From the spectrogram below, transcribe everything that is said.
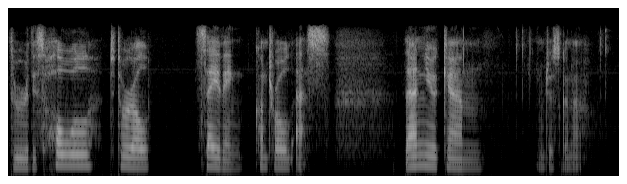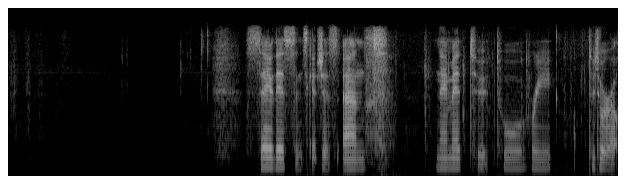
through this whole tutorial, saving, Control S. Then you can, I'm just gonna save this in sketches and name it tutorial tutorial.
